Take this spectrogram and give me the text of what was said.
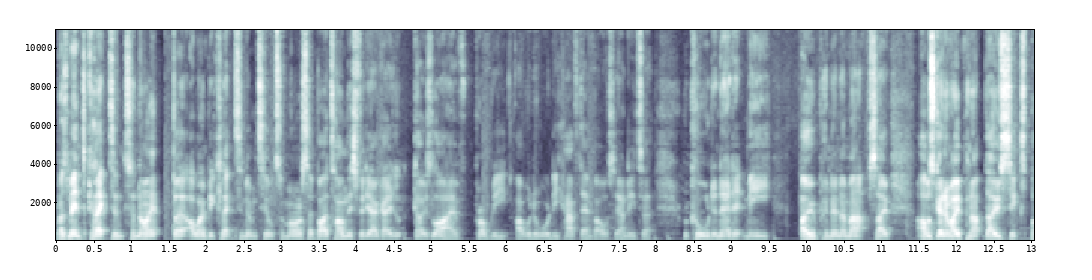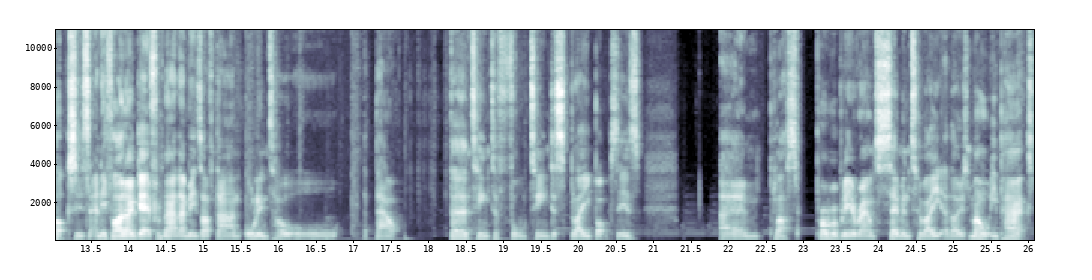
I was meant to collect them tonight, but I won't be collecting them till tomorrow. So by the time this video go, goes live, probably I would already have them. But obviously I need to record and edit me opening them up. So I was going to open up those six boxes. And if I don't get it from that, that means I've done all in total about 13 to 14 display boxes. Um, plus probably around seven to eight of those multi packs.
